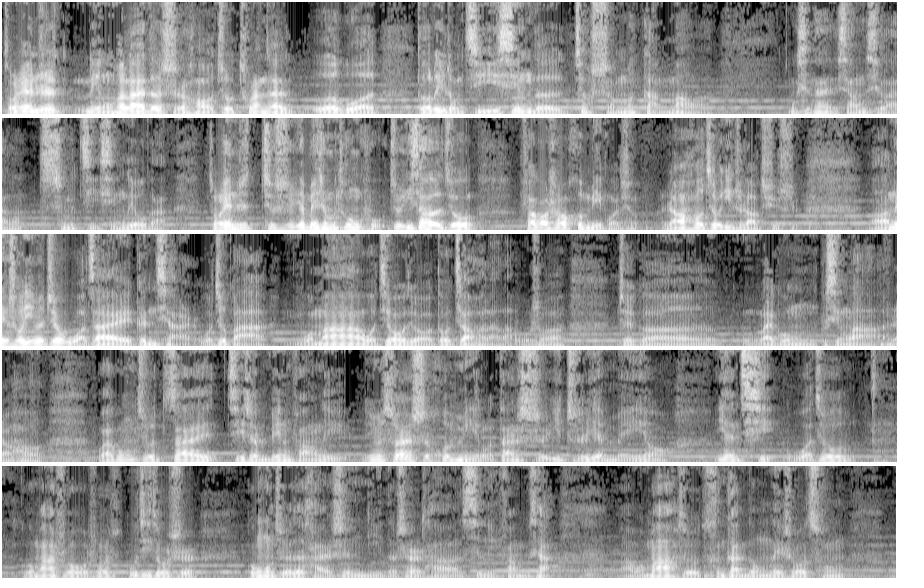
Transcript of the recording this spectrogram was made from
总而言之，领回来的时候就突然在俄国得了一种急性的叫什么感冒啊？我现在想不起来了，什么几型流感。总而言之，就是也没什么痛苦，就一下子就。发高烧昏迷过去了，然后就一直到去世，啊，那时候因为只有我在跟前儿，我就把我妈、我舅舅都叫回来了。我说：“这个外公不行了。”然后外公就在急诊病房里，因为虽然是昏迷了，但是一直也没有咽气。我就跟我妈说：“我说估计就是公公觉得还是你的事儿，他心里放不下。”啊，我妈就很感动。那时候从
